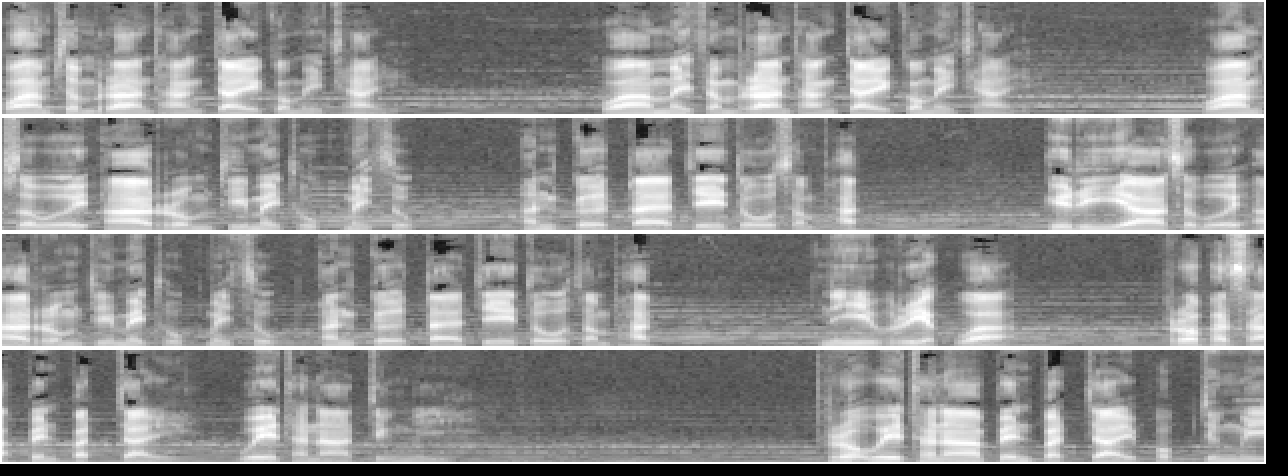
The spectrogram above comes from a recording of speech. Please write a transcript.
ความสำราญทางใจก็ไม่ใช่ ความไม่สำราญทางใจก็ไม่ใช่ ความเสวยอารมณ์ที่ไม่ทุกข์ไม่สุข อันเกิดแต่เจโตสัมผัส กิริยาเสวยอารมณ์ที่ไม่ทุกข์ไม่สุข อันเกิดแต่เจโตสัมผัส นี้เรียกว่า เพราะภาษะเป็นปัจจัย เวทนาจึงมี เพราะเวทนาเป็นปัจจัยพบจึงมี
